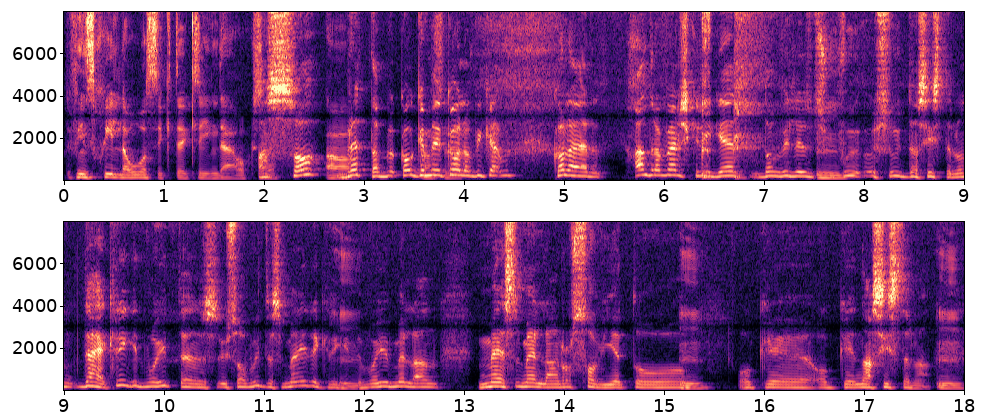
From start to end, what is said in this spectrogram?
Det finns skilda åsikter kring det också. Alltså, Ja. berätta. Kolla, vilka, kolla här. Andra världskriget, de ville Mm. skydda nazisterna. Det här kriget var ju inte ens... USA var inte ens med i det kriget. Mm. Det var ju mellan, mest mellan Sovjet och, Mm. och, och eh, nazisterna. Mm.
